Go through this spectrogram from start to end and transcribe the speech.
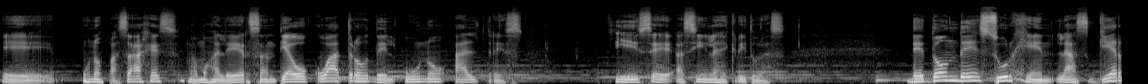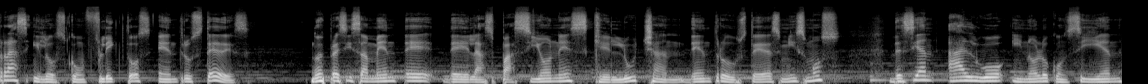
eh, unos pasajes. Vamos a leer Santiago 4 del 1 al 3. Y dice así en las escrituras. ¿De dónde surgen las guerras y los conflictos entre ustedes? ¿No es precisamente de las pasiones que luchan dentro de ustedes mismos? Desean algo y no lo consiguen,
